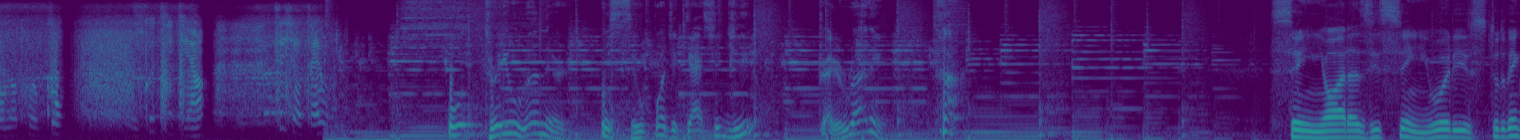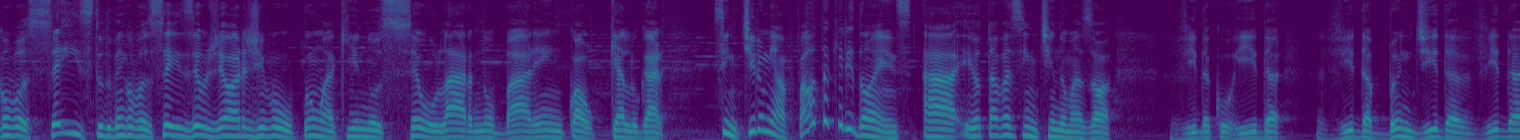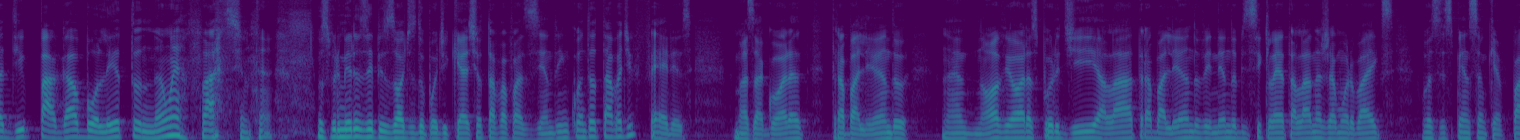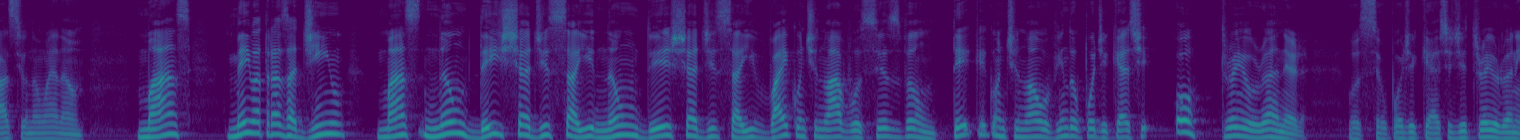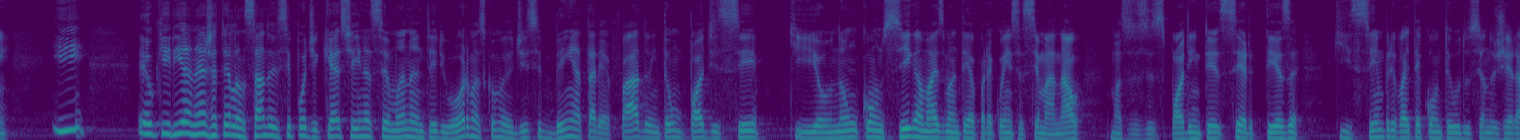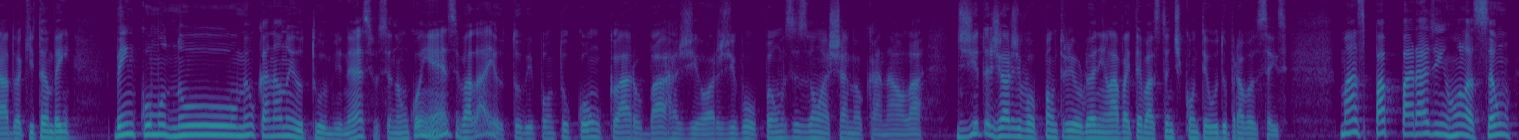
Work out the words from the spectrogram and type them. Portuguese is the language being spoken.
dans notre quotidien, c'est sur Trail. O Trail Runner, o seu podcast de trail running. Ha! Senhoras e senhores, tudo bem com vocês? Tudo bem com vocês? Eu, Jorge Volpão, aqui no celular, no bar, em qualquer lugar. Sentiram minha falta, queridões? Ah, eu tava sentindo, mas ó, vida corrida, vida bandida, vida de pagar boleto não é fácil, né? Os primeiros episódios do podcast eu tava fazendo enquanto eu tava de férias, mas agora trabalhando né, nove horas por dia lá, trabalhando, vendendo bicicleta lá na Jamor Bikes, vocês pensam que é fácil, não é não. Mas meio atrasadinho, mas não deixa de sair, não deixa de sair, vai continuar, vocês vão ter que continuar ouvindo o podcast O Trail Runner, o seu podcast de trail running. E eu queria né, já ter lançado esse podcast aí na semana anterior, mas como eu disse, bem atarefado, então pode ser que eu não consiga mais manter a frequência semanal, mas vocês podem ter certeza que sempre vai ter conteúdo sendo gerado aqui também bem como no meu canal no YouTube, né? Se você não conhece, vai lá, youtube.com, claro, barra George Volpão, vocês vão achar meu canal lá. Digita George Volpão Trail Running lá, vai ter bastante conteúdo para vocês. Mas para parar de enrolação,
